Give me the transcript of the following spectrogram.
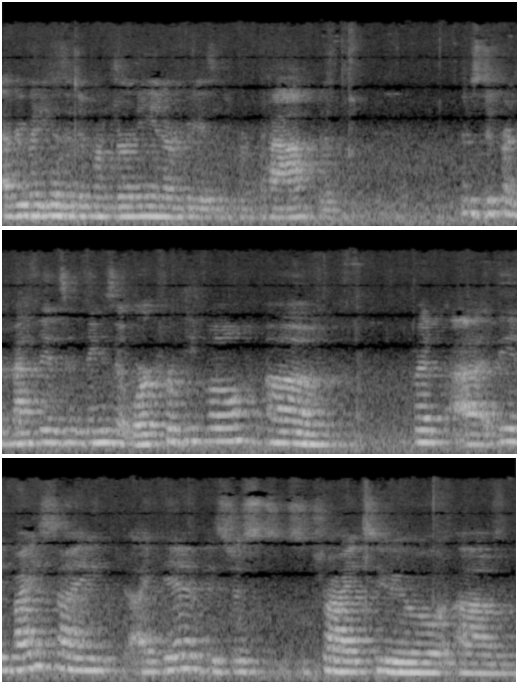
everybody has a different journey and everybody has a different path. And there's different methods and things that work for people. Um, but uh, the advice I, I give is just to try to um,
